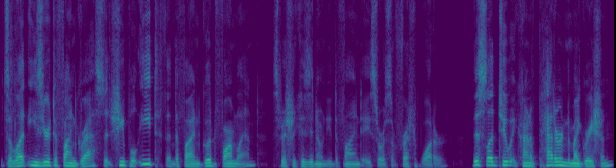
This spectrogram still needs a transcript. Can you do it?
It's a lot easier to find grass that sheep will eat than to find good farmland, especially because you don't need to find a source of fresh water. This led to a kind of patterned migration,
